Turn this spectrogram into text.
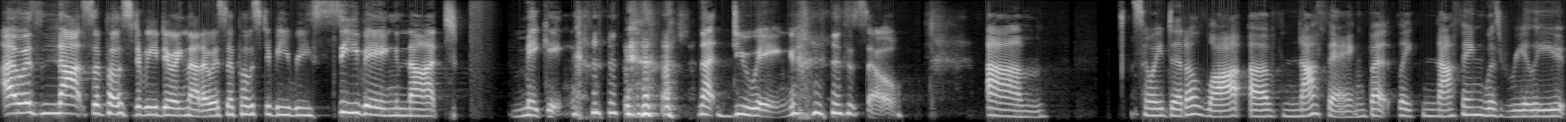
I was not supposed to be doing that. I was supposed to be receiving, not making, not doing. so, um, So I did a lot of nothing, but like nothing was really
